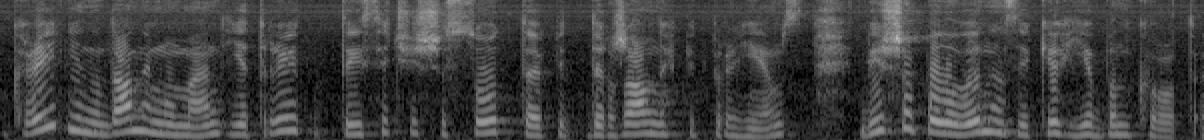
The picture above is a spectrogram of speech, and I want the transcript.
В Україні на даний момент є 3600 під- державних підприємств, більша половина з яких є банкроти.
